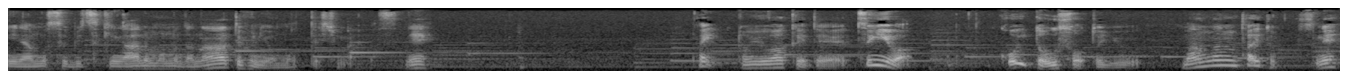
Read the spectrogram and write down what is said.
議な結びつきがあるものだなというふうに思ってしまいますね。はいというわけで次は「恋と嘘という漫画のタイトルですね。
